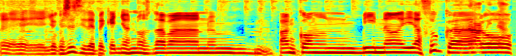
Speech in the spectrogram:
eh, yo qué sé, si de pequeños nos daban mm, pan con vino y azúcar o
